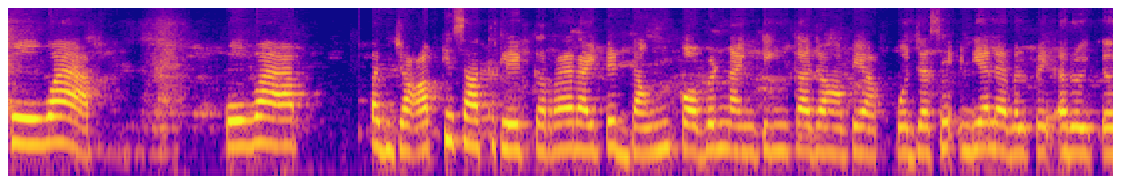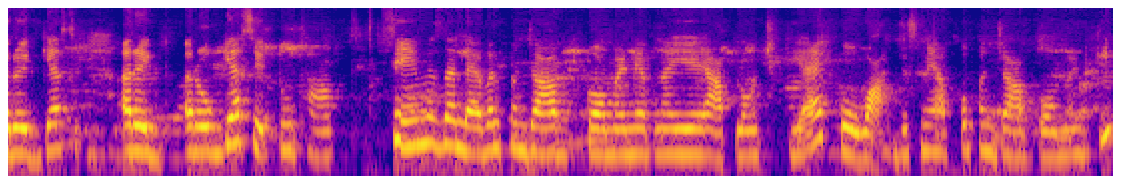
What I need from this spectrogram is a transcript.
Cova app Cova app Punjab के साथ रिलेट कर रहा है write it down covid nineteen का जहाँ पे आपको, जैसे इंडिया लेवल पे आरोग्य आरोग्य सेतु था same is the level Punjab government ने अपना ये ऐप लॉन्च किया है, कोवा, जिसमें आपको पंजाब गवर्नमेंट की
